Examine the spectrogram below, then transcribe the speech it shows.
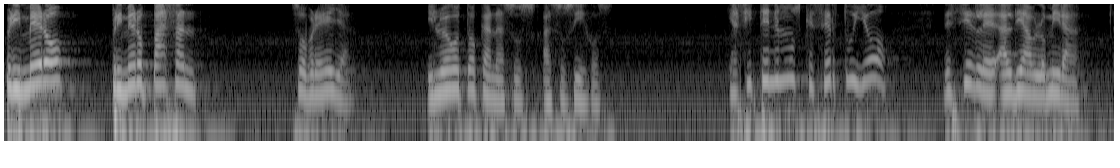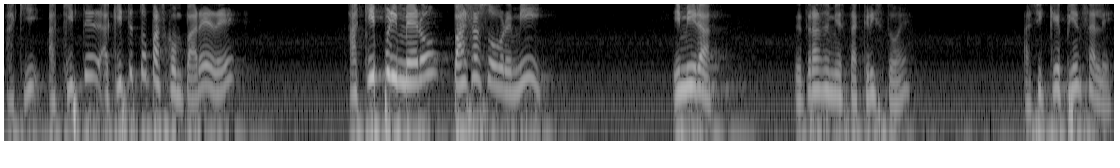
Primero, primero pasan sobre ella y luego tocan a sus, a sus hijos. Y así tenemos que ser tú y yo. Decirle al diablo, mira, aquí, aquí, te, aquí te topas con pared, ¿eh? Aquí primero pasa sobre mí. Y mira, detrás de mí está Cristo, ¿eh? Así que piénsale.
